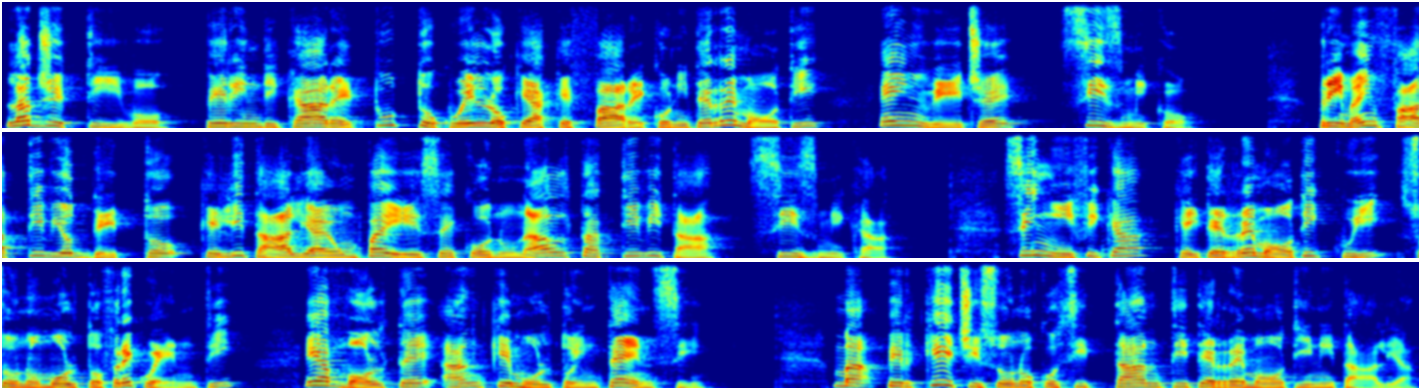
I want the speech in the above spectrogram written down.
L'aggettivo per indicare tutto quello che ha a che fare con i terremoti è invece sismico. Prima infatti vi ho detto che l'Italia è un paese con un'alta attività sismica. Significa che i terremoti qui sono molto frequenti e a volte anche molto intensi. Ma perché ci sono così tanti terremoti in Italia?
